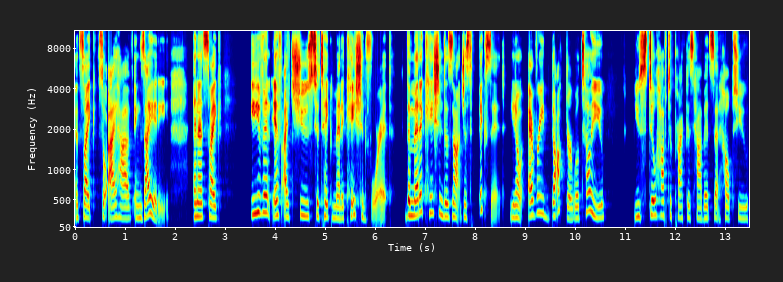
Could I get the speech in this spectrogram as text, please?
It's like, so I have anxiety. And it's like, even if I choose to take medication for it, the medication does not just fix it. You know, every doctor will tell you you still have to practice habits that helps you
